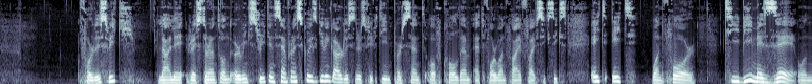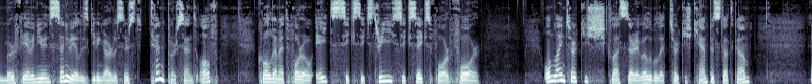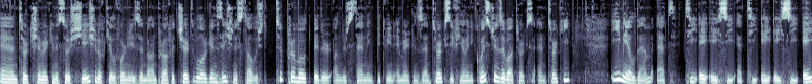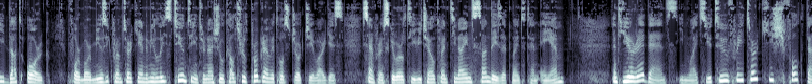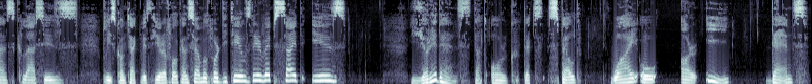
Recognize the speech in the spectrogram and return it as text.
for this week. Lale Restaurant on Irving Street in San Francisco is giving our listeners 15% off. Call them at 415-566-8814. TB Meze on Murphy Avenue in Sunnyvale is giving our listeners 10% off. Call them at 408-663-6644. Online Turkish classes are available at turkishcampus.com. And Turkish American Association of California is a nonprofit charitable organization established to promote better understanding between Americans and Turks. If you have any questions about Turks and Turkey, email them at taac at taaca.org. For more music from Turkey and the Middle East, tune to International Cultural Program with host George Vargas, San Francisco World TV Channel 29, Sundays at 9 to 10 a.m. And Yöre Dance invites you to free Turkish folk dance classes. Please contact with Yöre Folk Ensemble for details. Their website is yoredance.org. That's spelled Y-O-R-E dance.org.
